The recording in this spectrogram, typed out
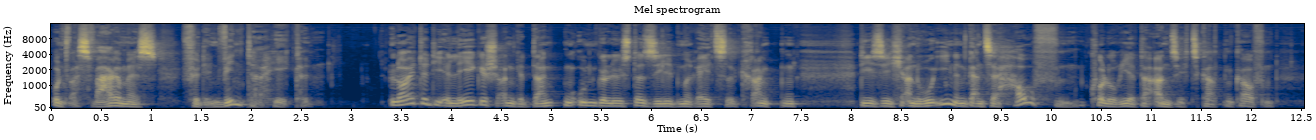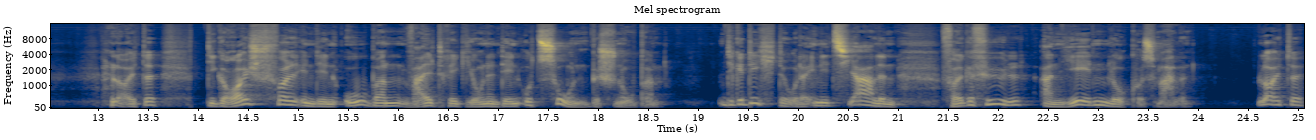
und was Warmes für den Winter häkeln. Leute, die elegisch an Gedanken ungelöster Silbenrätsel kranken, die sich an Ruinen ganze Haufen kolorierter Ansichtskarten kaufen. Leute, die geräuschvoll in den oberen Waldregionen den Ozon beschnopern. Die Gedichte oder Initialen voll Gefühl an jeden Lokus malen. Leute,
